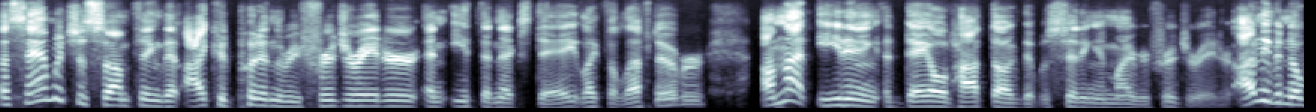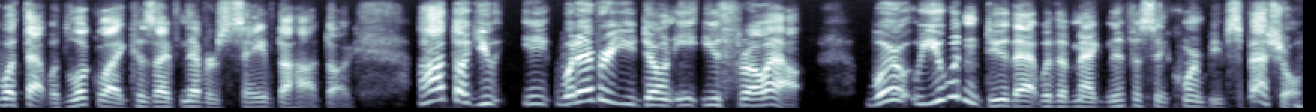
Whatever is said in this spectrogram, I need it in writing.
A sandwich is something that I could put in the refrigerator and eat the next day, like the leftover. I'm not eating a day old hot dog that was sitting in my refrigerator. I don't even know what that would look like because I've never saved a hot dog. A hot dog, you eat whatever you don't eat, you throw out. Where you wouldn't do that with a magnificent corned beef special.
